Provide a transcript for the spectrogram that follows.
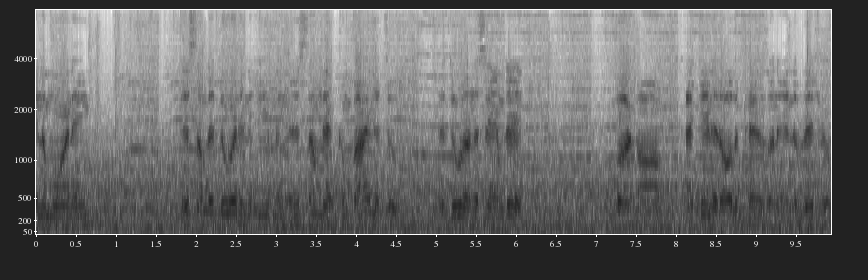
in the morning. There's some that do it in the evening. There's some that combine the two. That do it on the same day. But um, again, it all depends on the individual.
